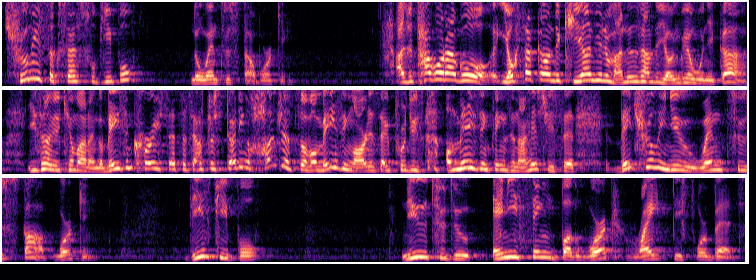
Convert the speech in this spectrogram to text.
Truly successful people know when to stop working. 아주 탁월하고 역사 가운데 귀한 일을 만든 사람들 연구해 보니까 이 사람이 이렇게 말하는 거. Mason Currey said this after studying hundreds of amazing artists that produce amazing things in our history. Said they truly knew when to stop working. These people knew to do anything but work right before bed.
